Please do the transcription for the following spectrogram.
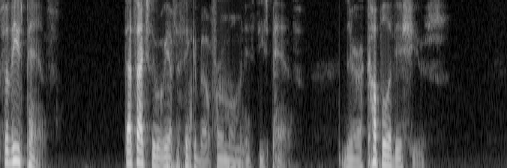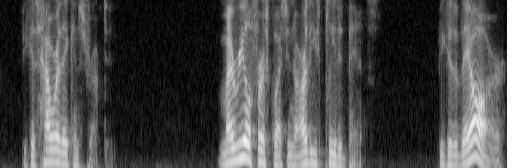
So these pants, that's actually what we have to think about for a moment is these pants. There are a couple of issues. Because how are they constructed? My real first question are these pleated pants? Because if they are,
